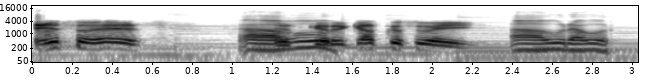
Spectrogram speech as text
Eso es. Es que recasco zuei. agur, agur.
